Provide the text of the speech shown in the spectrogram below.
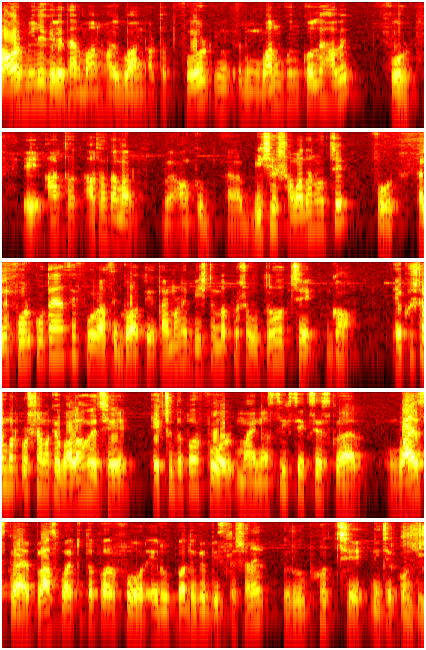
পাওয়ার মিলে গেলে তার মান হয় ওয়ান অর্থাৎ ফোর এবং ওয়ান গুণ করলে হবে ফোর এই অর্থাৎ অর্থাৎ আমার অঙ্ক বিশের সমাধান হচ্ছে ফোর তাহলে ফোর কোথায় আছে? ফোর আছে গতে। তার মানে বিশ নম্বর প্রশ্নের উত্তর হচ্ছে গ। একুশ নম্বর প্রশ্নে আমাকে বলা হয়েছে x to the power four minus six x square y square plus y to the power four এর উৎপাদকের বিশ্লেষণের রূপ হচ্ছে নিচের কোনটি?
